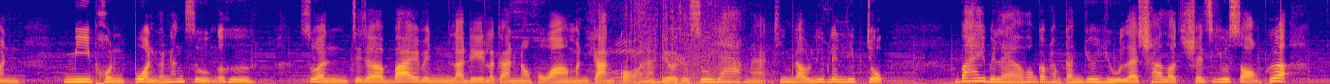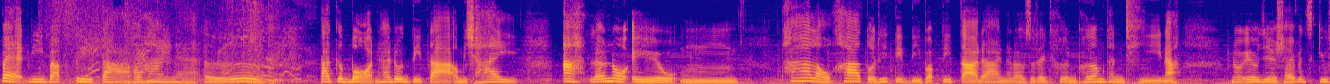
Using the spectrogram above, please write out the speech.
มันมีผลป่วนค่อนข้งสูงก็คือ ส่วนจะจะใบ้เป็นลาเดสละกันเนาะเพราะว่ามันกลางเกาะนะ เดี๋ยวจะสู้ยากนะ ทีมเรารีบเล่นรีบจบ ใบ้ไปแล้วพร้อมกับทำการยั่วยุและชาร์ลอตใช้สกิล2เพื่อแปะดีบัฟตีตาเขาให้นะ เออ ตาเกือบบอดนะคะโดนตีตาเอาไม่ใช่ อะแล้วโนเอลอืม ถ้าเราฆ่าตัวที่ติดดีบัฟตีตาได้นะ เราจะได้เทิร์นเพิ่มทันทีนะโนเอลจะใช้เป็นสกิล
